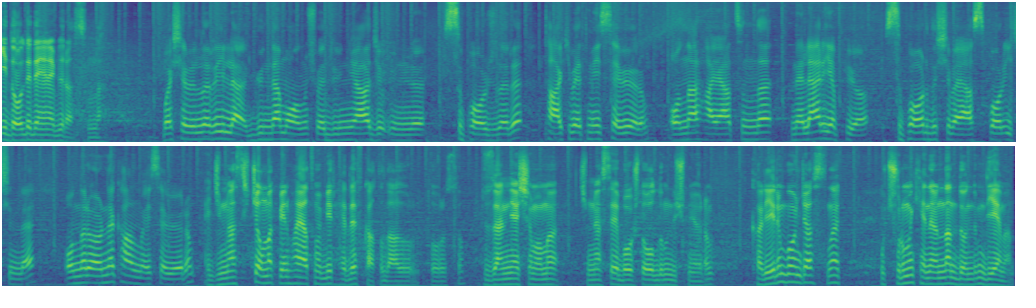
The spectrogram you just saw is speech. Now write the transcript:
İdol de denenebilir aslında. başarılarıyla gündem olmuş ve dünyaca ünlü sporcuları takip etmeyi seviyorum. Onlar hayatında neler yapıyor, spor dışı veya spor içinde. Onları örnek almayı seviyorum. E, jimnastikçi olmak benim hayatıma bir hedef kattı daha doğru- doğrusu. Düzenli yaşamamı jimnastiğe borçlu olduğumu düşünüyorum. Kariyerim boyunca aslında uçurumun kenarından döndüm diyemem.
